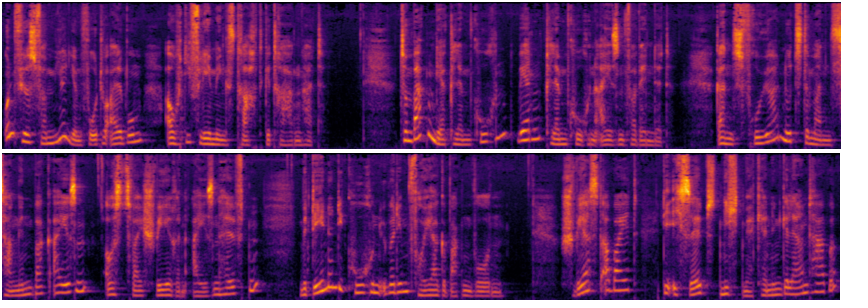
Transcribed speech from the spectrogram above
und fürs Familienfotoalbum auch die Flemingstracht getragen hat. Zum Backen der Klemmkuchen werden Klemmkucheneisen verwendet. Ganz früher nutzte man Zangenbackeisen aus zwei schweren Eisenhälften, mit denen die Kuchen über dem Feuer gebacken wurden. Schwerstarbeit, die ich selbst nicht mehr kennengelernt habe?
